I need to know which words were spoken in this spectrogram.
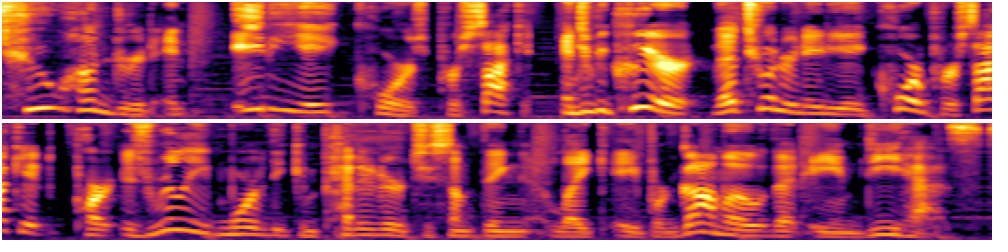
288 cores per socket. And to be clear, that 288 core per socket part is really more of the competitor to something like a Bergamo that AMD has.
